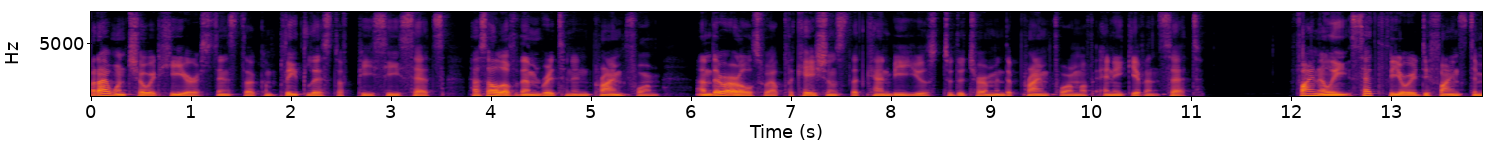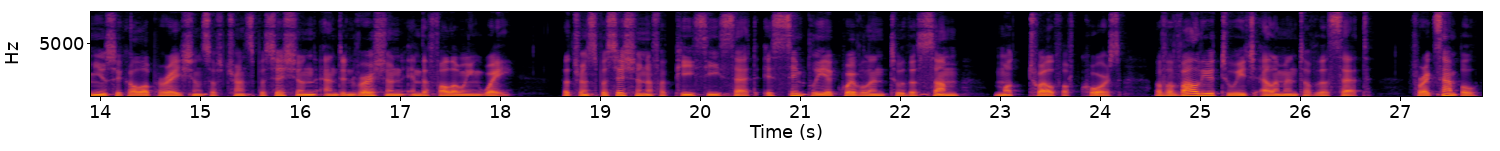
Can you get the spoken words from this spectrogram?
but I won't show it here since the complete list of PC sets has all of them written in prime form, and there are also applications that can be used to determine the prime form of any given set. Finally, set theory defines the musical operations of transposition and inversion in the following way. The transposition of a PC set is simply equivalent to the sum mod 12 of course, of a value to each element of the set. For example,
